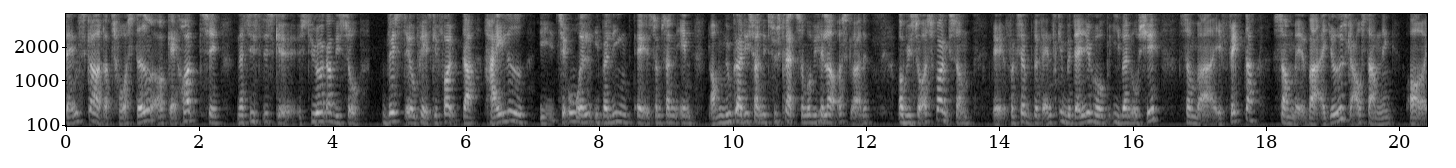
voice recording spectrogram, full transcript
danskere, der tog afsted og gav hånd til nazistiske styrker. Vi så vesteuropæiske folk, der hejlede i, til OL i Berlin øh, som sådan en, Nå, men nu gør de sådan i Tyskland, så må vi hellere også gøre det. Og vi så også folk som øh, for eksempel den danske medaljehåb Ivan Auger, som var effekter, som øh, var af jødisk afstamning, og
